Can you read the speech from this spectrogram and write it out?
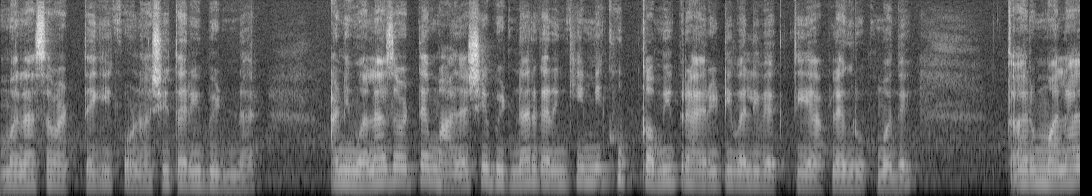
मला असं वाटतं की कोणाशी तरी भिडणार. आणि मला असं वाटतं माझ्याशी भिडणार कारण की मी खूप कमी प्रायोरिटीवाली व्यक्ती आहे आपल्या ग्रुपमध्ये. तर मला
